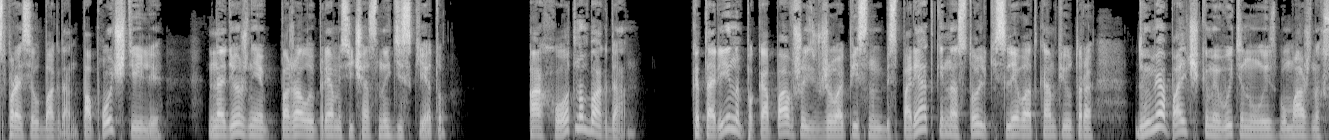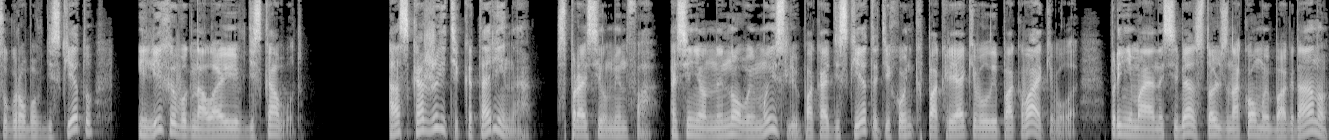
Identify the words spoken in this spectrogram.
Спросил Богдан. По почте или... Надежнее, пожалуй, прямо сейчас на дискету. Охотно, Богдан. Катарина, покопавшись в живописном беспорядке на столике слева от компьютера, двумя пальчиками вытянула из бумажных сугробов дискету и лихо вогнала ее в дисковод. «А скажите, Катарина», — спросил Минфа, осененный новой мыслью, пока дискета тихонько покрякивала и поквакивала, принимая на себя столь знакомый Богдану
